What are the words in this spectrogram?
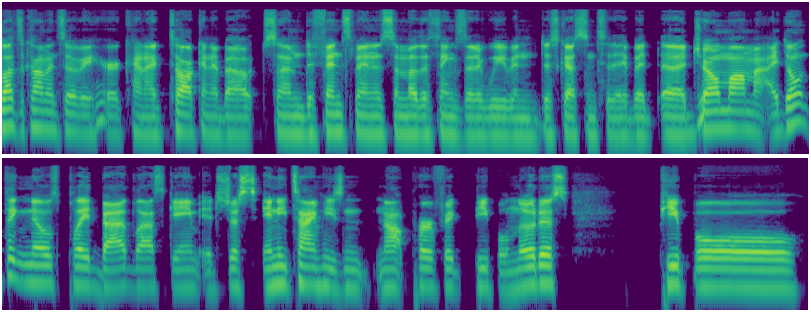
Lots of comments over here, kind of talking about some defensemen and some other things that we've been discussing today. But uh, Joe Mama, I don't think Nils played bad last game. It's just anytime he's n- not perfect, people notice. People,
